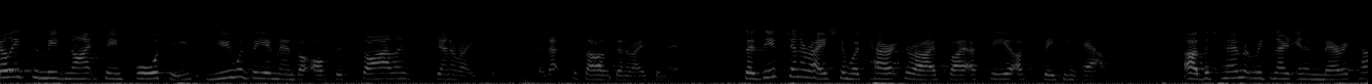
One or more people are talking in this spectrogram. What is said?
early to mid 1940s, you would be a member of the silent generation. So, that's the silent generation there. So, this generation were characterised by a fear of speaking out. Uh, the term originated in America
